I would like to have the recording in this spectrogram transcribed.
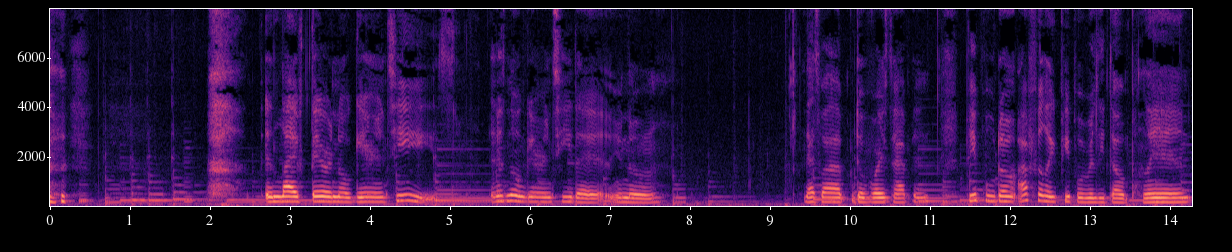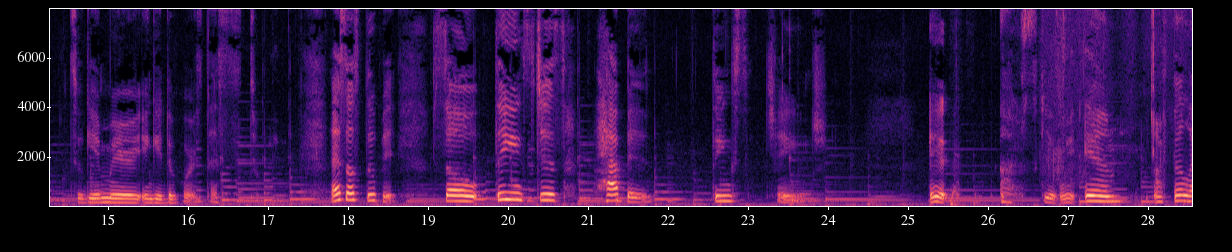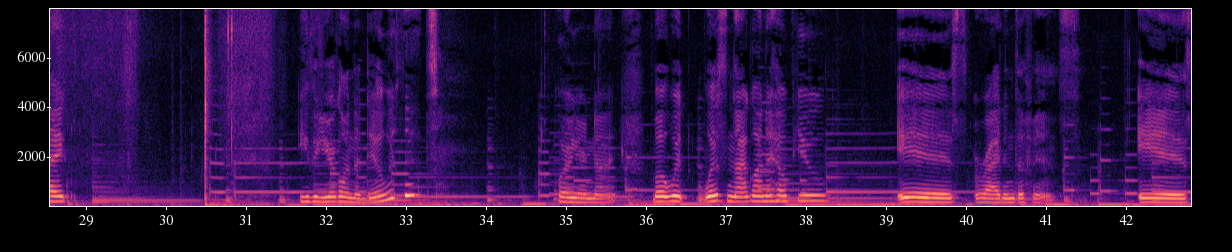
in life, there are no guarantees. There's no guarantee that, you know, that's why divorce happens. People don't, I feel like people really don't plan to get married and get divorced. That's stupid. That's so stupid. So things just happen, things change. And, oh, excuse me. And I feel like either you're going to deal with it or you're not. But what what's not going to help you is riding the fence, is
